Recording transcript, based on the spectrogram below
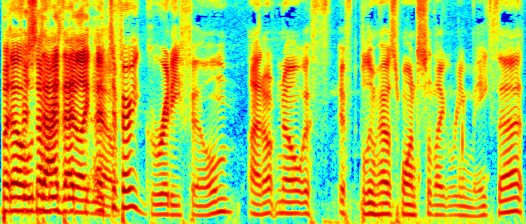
But no, for some that, reason, they're that- like, no. it's a very gritty film. I don't know if if Blumhouse wants to like remake that.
